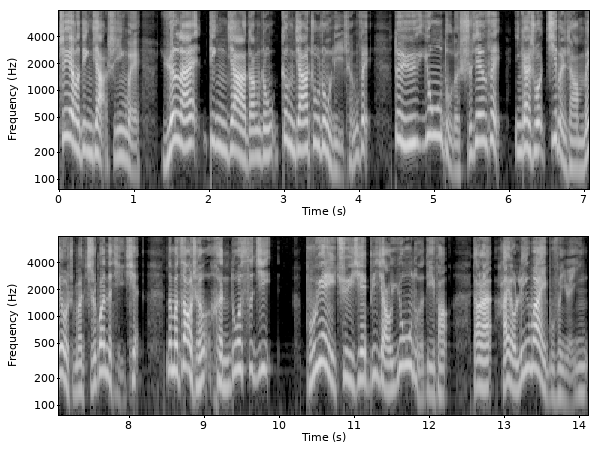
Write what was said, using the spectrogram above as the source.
这样的定价是因为原来定价当中更加注重里程费。对于拥堵的时间费，应该说基本上没有什么直观的体现，那么造成很多司机不愿意去一些比较拥堵的地方。当然，还有另外一部分原因，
